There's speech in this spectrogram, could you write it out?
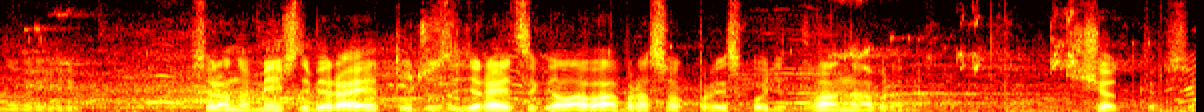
Ну и все равно мяч забирает, тут же задирается голова, бросок происходит, два набранных. Четко все.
